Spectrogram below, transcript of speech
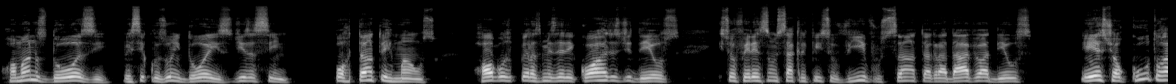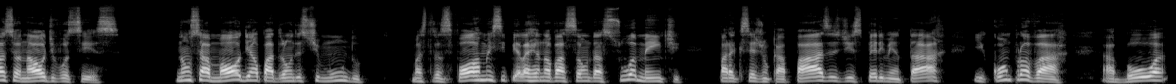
Romanos 12, versículos 1 e 2 diz assim: Portanto, irmãos, rogo pelas misericórdias de Deus que se ofereçam um sacrifício vivo, santo e agradável a Deus. Este é o culto racional de vocês. Não se amoldem ao padrão deste mundo, mas transformem-se pela renovação da sua mente, para que sejam capazes de experimentar e comprovar a boa,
